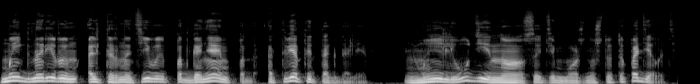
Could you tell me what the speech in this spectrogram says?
Мы игнорируем альтернативы, подгоняем под ответ и так далее. Мы люди, но с этим можно что-то поделать.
